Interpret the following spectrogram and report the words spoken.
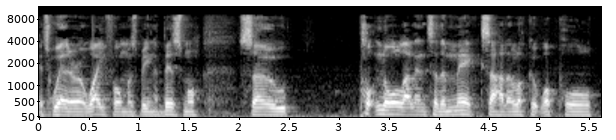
It's where their away form has been abysmal. So putting all that into the mix, I had a look at what Paul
